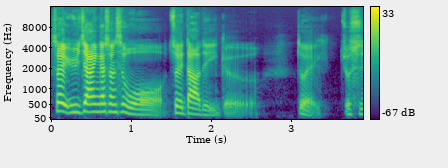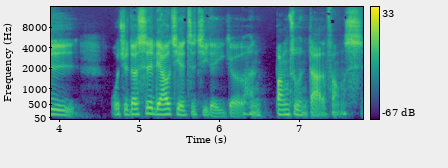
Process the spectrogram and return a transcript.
所以瑜伽应该算是我最大的一个，对，就是我觉得是了解自己的一个很帮助很大的方式。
